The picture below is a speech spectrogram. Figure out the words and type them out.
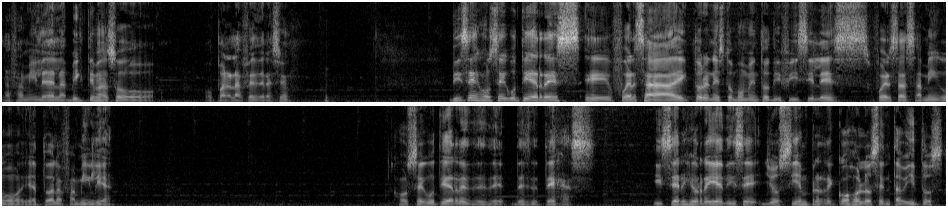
la familia de las víctimas o, o para la federación? Dice José Gutiérrez, eh, fuerza Héctor en estos momentos difíciles, fuerzas amigo y a toda la familia. José Gutiérrez desde, desde Texas. Y Sergio Reyes dice, yo siempre recojo los centavitos.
